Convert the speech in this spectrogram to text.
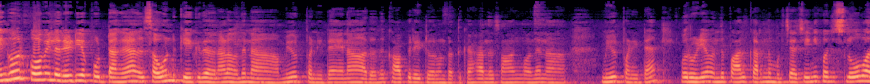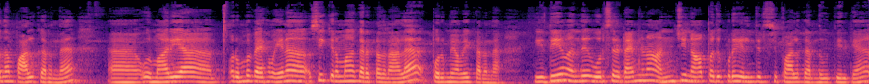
எங்கள் ஊர் கோவிலில் ரேடியோ போட்டாங்க. அது சவுண்டு கேட்குது அதனால் வந்து நான் மியூட் பண்ணிட்டேன். ஏன்னா அது வந்து காப்பிரைட் வருன்றதுக்காக அந்த சாங் வந்து நான் மியூட் பண்ணிட்டேன். ஒரு வழியாக வந்து பால் கறந்து முடிச்சாச்சு. இன்னைக்கு கொஞ்சம் ஸ்லோவாக தான் பால் கறந்தேன். ஒரு மாதிரியா ரொம்ப வேகமாக ஏன்னா சீக்கிரமாக கறக்கிறதுனால பொறுமையாகவே கறந்தேன். இதே வந்து ஒரு சில டைம்ல நான் அஞ்சு நாற்பது கூட எழுந்திரிச்சு பால் கறந்து ஊற்றிருக்கேன்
